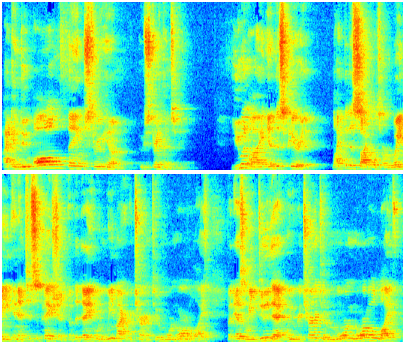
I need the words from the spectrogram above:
I can do all things through him who strengthens me. You and I, in this period, like the disciples, are waiting in anticipation of the day when we might return to a more normal life. But as we do that, we return to a more normal life,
